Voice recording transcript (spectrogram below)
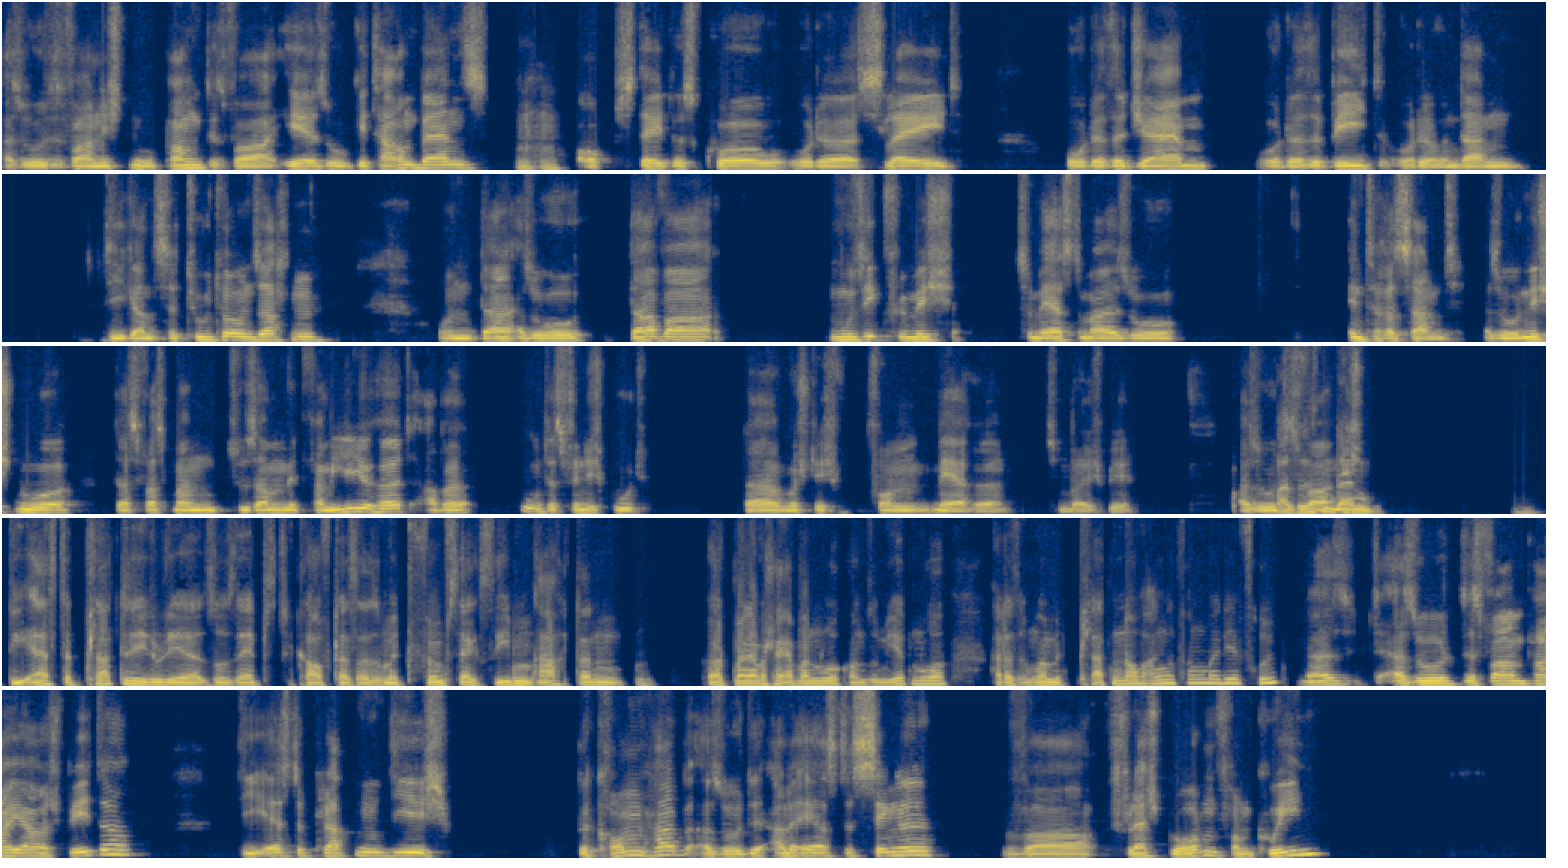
also das war nicht nur Punk, das war eher so Gitarrenbands, Mhm. ob Status Quo oder Slade oder The Jam oder The Beat oder und dann die ganze Two-Tone-Sachen. Und da, also da war Musik für mich zum ersten Mal so interessant. Also nicht nur das, was man zusammen mit Familie hört, aber uh, das finde ich gut. Da möchte ich von mehr hören, zum Beispiel. Also Was das ist war nicht, die erste Platte, die du dir so selbst gekauft hast? Also mit fünf, sechs, sieben, acht, dann hört man ja wahrscheinlich einfach nur, konsumiert nur. Hat das irgendwann mit Platten auch angefangen bei dir früh? Ja, also das war ein paar Jahre später. die erste Platten, die ich bekommen habe, also die allererste Single war Flash Gordon von Queen.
